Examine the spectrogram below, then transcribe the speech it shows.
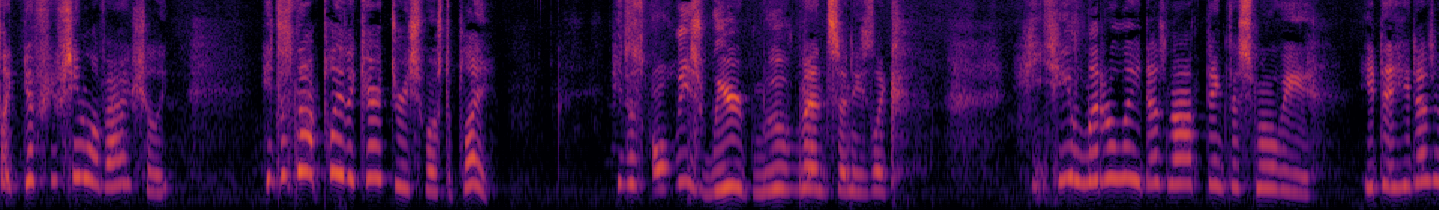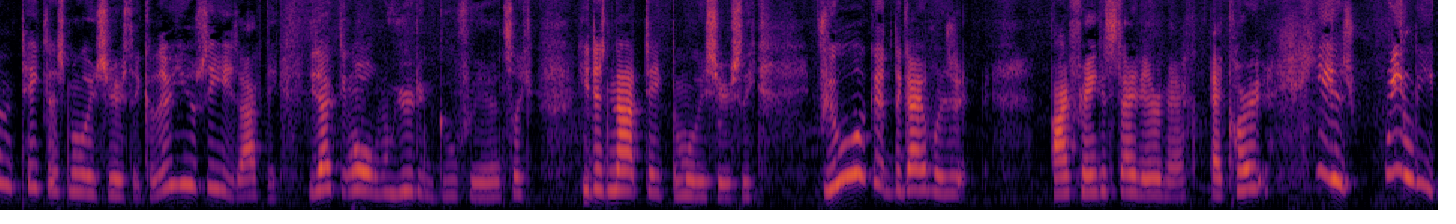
like if you've seen Love Actually, he does not play the character he's supposed to play. He does all these weird movements, and he's like, he, he literally does not think this movie he he doesn't take this movie seriously because if you see he's acting, he's acting all weird and goofy, and it's like he does not take the movie seriously. If you look at the guy who plays I Frankenstein, Aaron Eckhart, he is really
